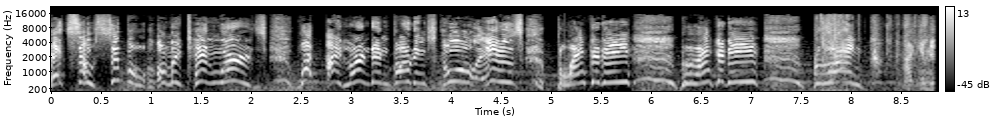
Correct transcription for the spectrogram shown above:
It's so simple, only 10 words. What I learned in boating school is blankety, blankety, blank. I can do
